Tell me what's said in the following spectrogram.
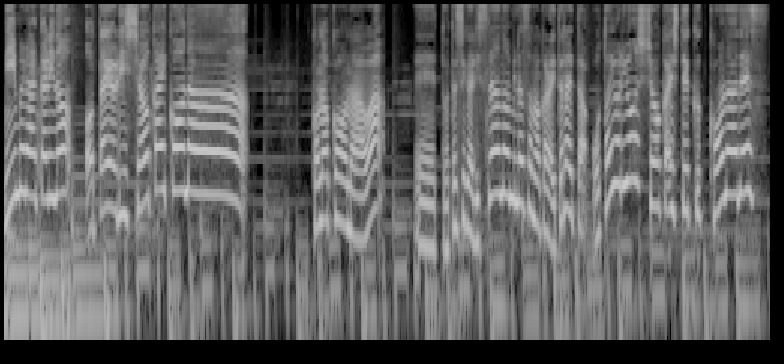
新村あかりのお便り紹介コーナーこのコーナーは、えー、っと、私がリスナーの皆様からいただいたお便りを紹介していくコーナーです。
